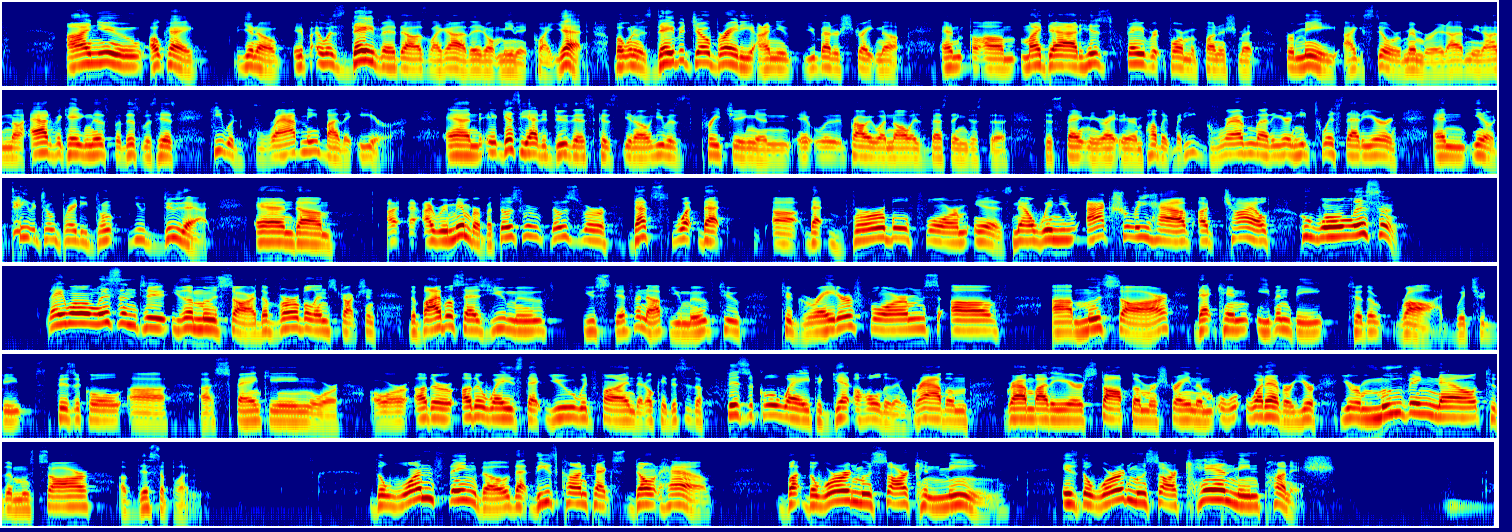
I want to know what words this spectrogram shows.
I knew, okay, you know, if it was David, I was like, ah, they don't mean it quite yet. But when it was David Joe Brady, I knew you better straighten up. And um, my dad, his favorite form of punishment for me, I still remember it. I mean, I'm not advocating this, but this was his. He would grab me by the ear. And I guess he had to do this because, you know, he was preaching and it, was, it probably wasn't always the best thing just to, to spank me right there in public. But he'd grab me by the ear and he'd twist that ear and, and you know, David Joe Brady, don't you do that. And um, I, I remember, but those were, those were, that's what that uh, that verbal form is. Now, when you actually have a child who won't listen, they won't listen to the musar, the verbal instruction. The Bible says you move, you stiffen up, you move to, to greater forms of uh, musar that can even be to the rod, which would be physical uh, uh, spanking or, or other, other ways that you would find that, okay, this is a physical way to get a hold of them, grab them, grab them by the ear, stop them, restrain them, whatever. You're, you're moving now to the musar of discipline. The one thing, though, that these contexts don't have, but the word musar can mean, is the word musar can mean punish.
